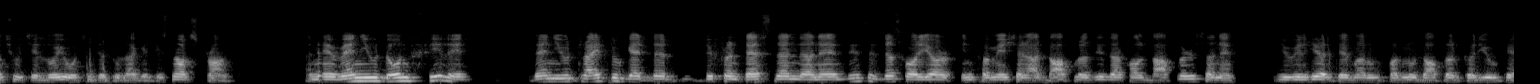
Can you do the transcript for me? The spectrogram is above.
ઓછું છે લોહી ઓછું જતું લાગે it's not strong and when you don't feel it then you try to get the different tests done and this is just for your information our doppler these are called dopplers and you will hear કે મારું પગનું doppler કર્યું કે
